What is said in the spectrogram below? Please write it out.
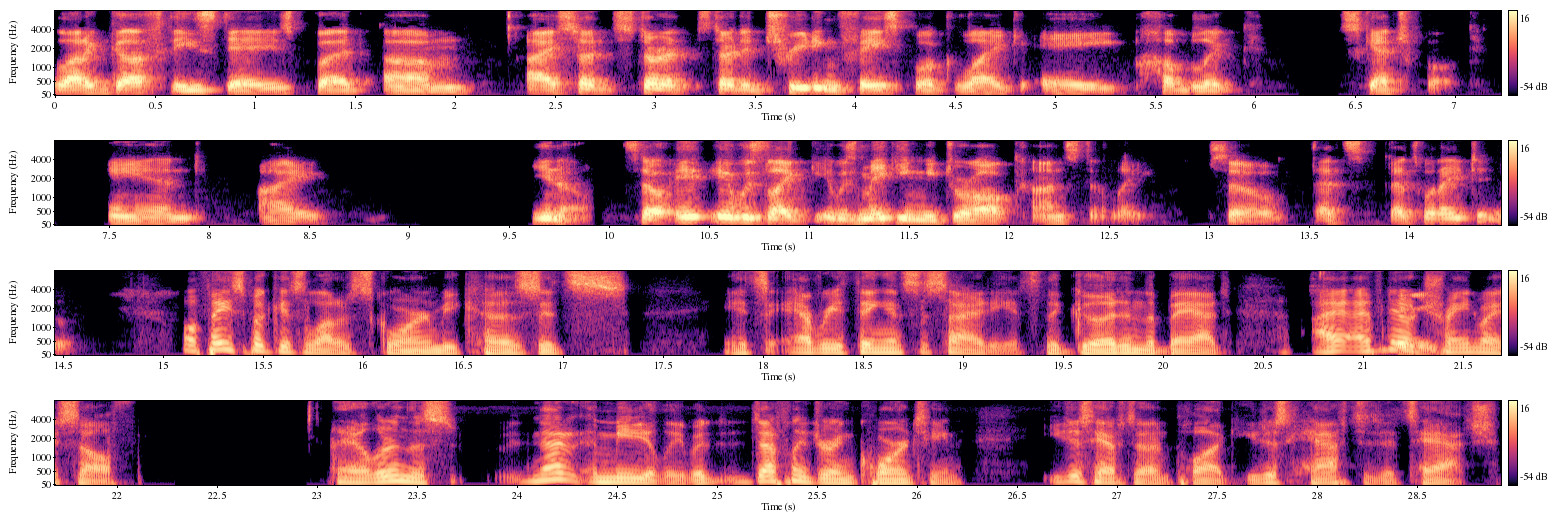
a lot of guff these days, but um, I started, started started treating Facebook like a public sketchbook, and I, you know, so it, it was like it was making me draw constantly. So that's that's what I do. Well, Facebook gets a lot of scorn because it's it's everything in society. It's the good and the bad. I, I've now Right. trained myself, and I learned this not immediately, but definitely during quarantine. You just have to unplug. You just have to detach.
